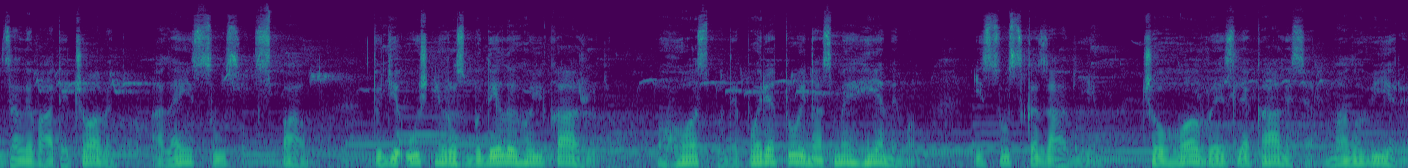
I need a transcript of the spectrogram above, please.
заливати човен, але Ісус спав. Тоді учні розбудили його і кажуть: Господи, порятуй нас, ми гинемо. Ісус сказав їм, чого ви злякалися, маловіри?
